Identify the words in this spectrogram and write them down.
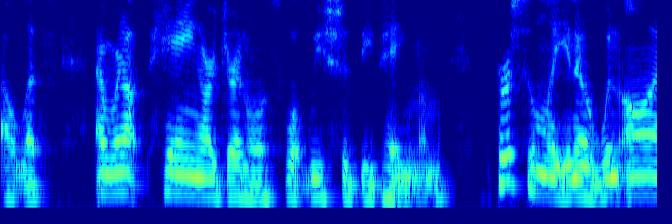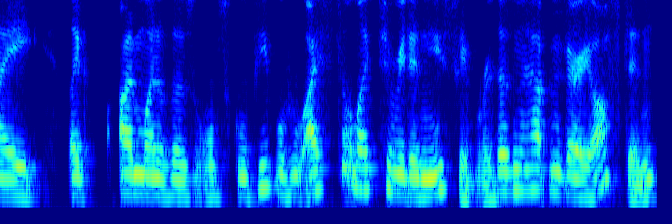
outlets, and we're not paying our journalists what we should be paying them. Personally, you know, when I like, I'm one of those old school people who I still like to read a newspaper. It doesn't happen very often,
